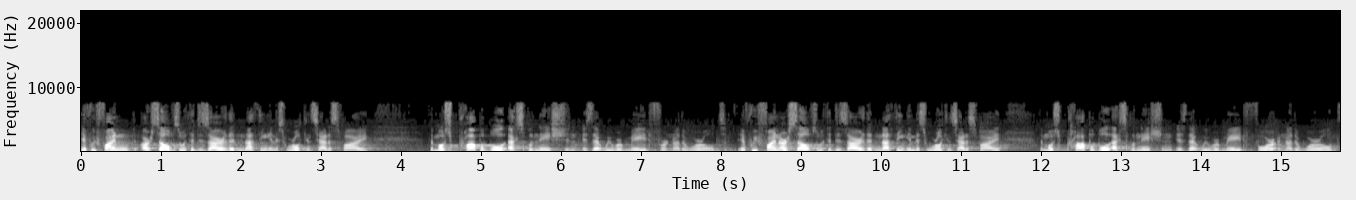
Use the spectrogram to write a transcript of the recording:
if we find ourselves with a desire that nothing in this world can satisfy, the most probable explanation is that we were made for another world. If we find ourselves with a desire that nothing in this world can satisfy, the most probable explanation is that we were made for another world.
